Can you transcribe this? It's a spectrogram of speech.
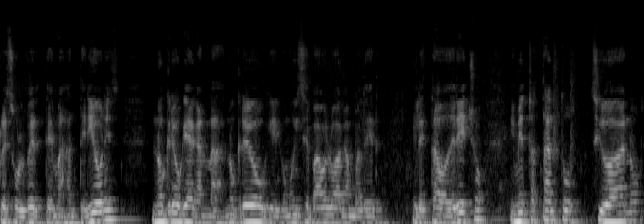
resolver temas anteriores, no creo que hagan nada. No creo que, como dice Pablo, hagan valer el Estado de Derecho, y mientras tanto ciudadanos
